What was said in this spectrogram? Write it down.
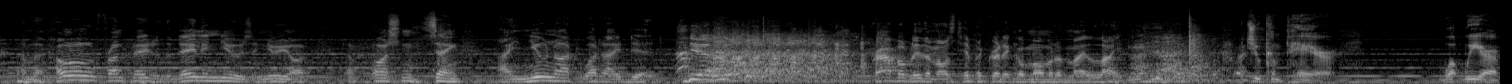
on the whole front page of the Daily News in New York of Orson saying, I knew not what I did. Yeah. Probably the most hypocritical moment of my life. Would you compare what we are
